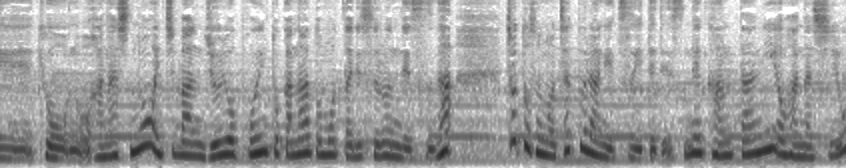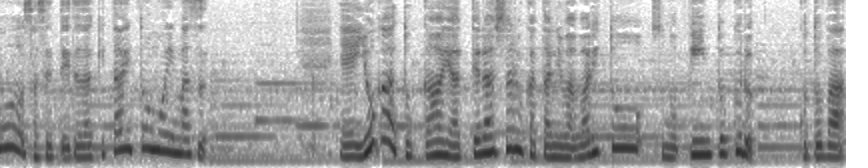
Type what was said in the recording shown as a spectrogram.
えー、今日のお話の一番重要ポイントかなと思ったりするんですがちょっとそのチャクラについてですね簡単にお話をさせていただきたいと思います。えー、ヨガとかやってらっしゃる方には割とそのピンとくる言葉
